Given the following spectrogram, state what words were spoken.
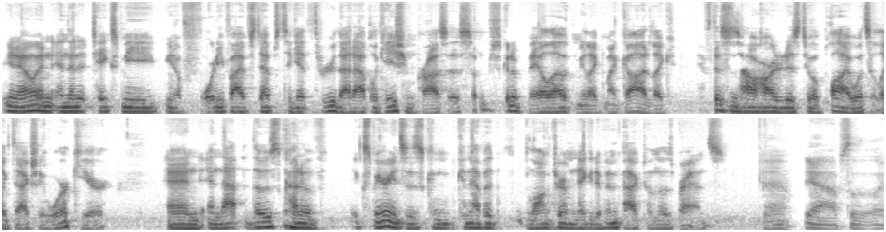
you know and, and then it takes me you know 45 steps to get through that application process so i'm just going to bail out and be like my god like if this is how hard it is to apply what's it like to actually work here? And and that those kind of experiences can can have a long-term negative impact on those brands yeah, yeah, absolutely.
